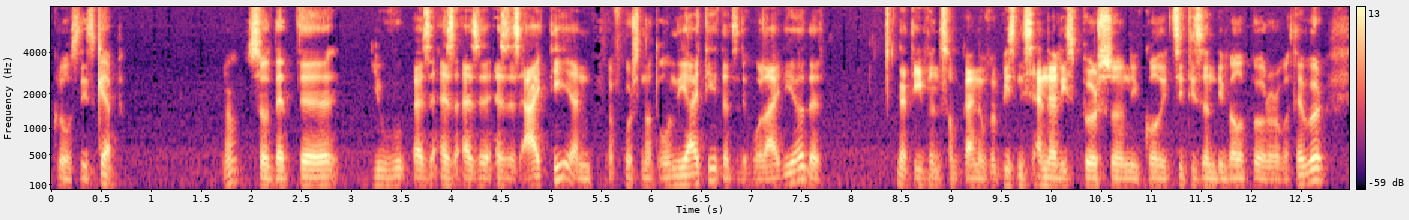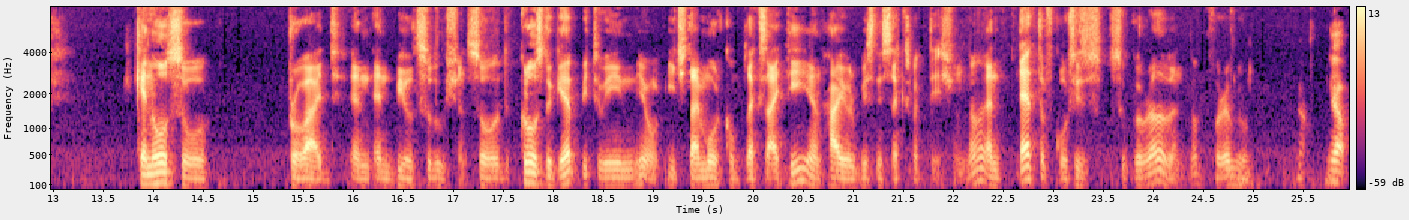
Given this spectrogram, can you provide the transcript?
close this gap. No? So that uh, you, as, as, as, as, as IT, and of course not only IT, that's the whole idea, that that even some kind of a business analyst person, you call it citizen developer or whatever, can also provide and, and build solutions. So close the gap between you know each time more complex IT and higher business expectation. No? And that of course is super relevant no? for everyone. Ja,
